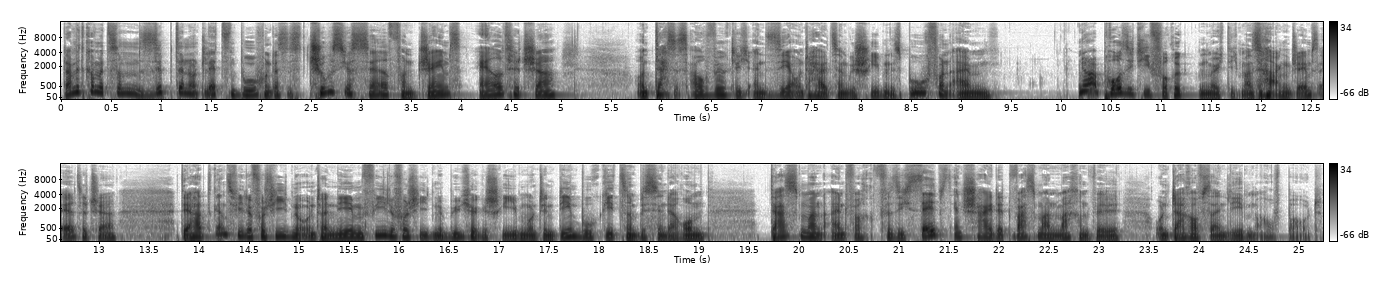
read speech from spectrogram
Damit kommen wir zum siebten und letzten Buch und das ist Choose Yourself von James Altucher. Und das ist auch wirklich ein sehr unterhaltsam geschriebenes Buch von einem, ja, positiv Verrückten, möchte ich mal sagen. James Altucher, der hat ganz viele verschiedene Unternehmen, viele verschiedene Bücher geschrieben und in dem Buch geht es so ein bisschen darum, dass man einfach für sich selbst entscheidet, was man machen will und darauf sein Leben aufbaut.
